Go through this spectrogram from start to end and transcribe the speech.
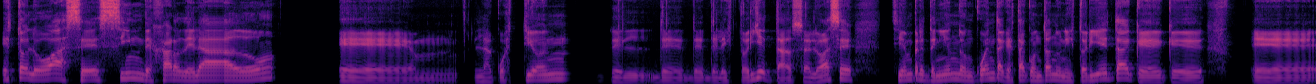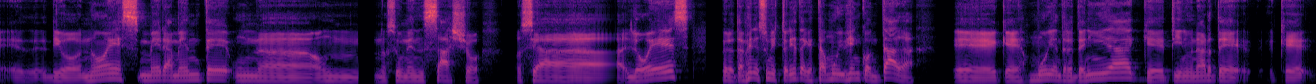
esto lo hace sin dejar de lado em, la cuestión de, la historieta. O sea, lo hace siempre teniendo en cuenta que está contando una historieta que, eh, digo, no es meramente una, un, no sé, un ensayo. O sea, lo es, pero también es una historieta que está muy bien contada, eh, que es muy entretenida, que tiene un arte que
